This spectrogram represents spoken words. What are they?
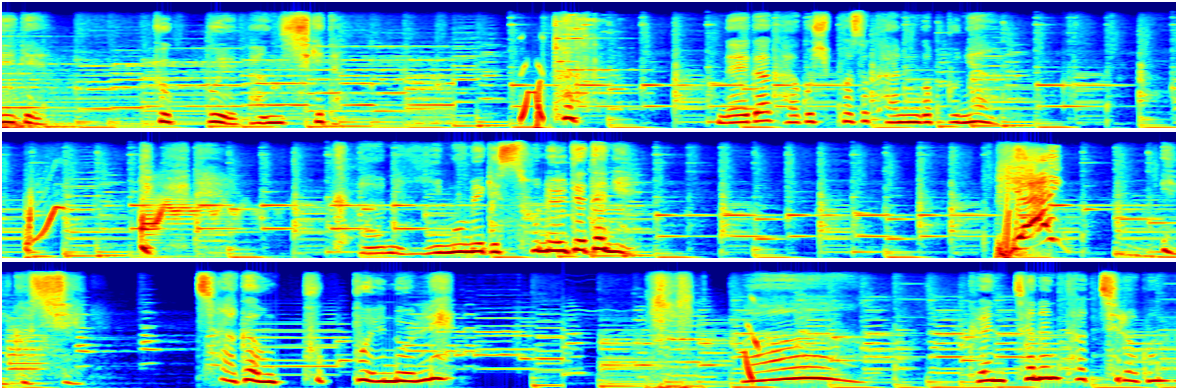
이게 북부의 방식이다. 하, 내가 가고 싶어서 가는 것뿐이야. 감히 이 몸에게 손을 대다니. 야이! 이것이 차가운 북부의 논리? 아, 괜찮은 터치로군.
